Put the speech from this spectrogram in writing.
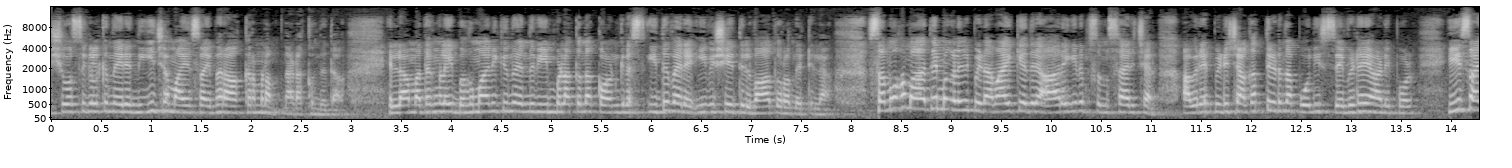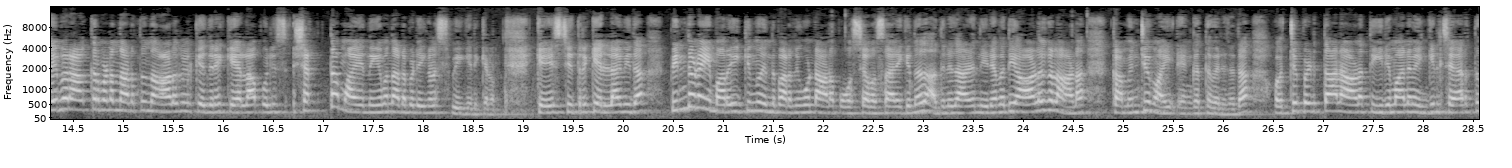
വിശ്വാസികൾക്ക് നേരെ നീചമായ സൈബർ ആക്രമണം നടക്കുന്നത്. എല്ലാ മതങ്ങളെയും ബഹുമാനിക്കുന്നു എന്ന് വീമ്പിളക്കുന്ന കോൺഗ്രസ് ഇതുവരെ ഈ വിഷയത്തിൽ വാ തുറന്നിട്ടില്ല. സമൂഹ മാധ്യമങ്ങളിൽ പിണറായിക്കെതിരെ ആരെങ്കിലും സംസാരിച്ചാൽ അവരെ പിടിച്ചകത്തിടുന്ന പോലീസ് എവിടെയാണിപ്പോൾ? ഈ സൈബർ ആക്രമണം നടത്തുന്ന ആളുകൾക്കെതിരെ കേരള പോലീസ് ശക്തമായ നിയമ നടപടികൾ സ്വീകരിക്കണം. കെ എസ് ചിത്രയ്ക്ക് എല്ലാവിധ പിന്തുണയും അറിയിക്കുന്നു എന്ന് പറഞ്ഞുകൊണ്ടാണ് പോസ്റ്റ് അവസാനിക്കുന്നത്. അതിന് താഴെ നിരവധി ആളുകളാണ് കമന്റുമായി രംഗത്ത് വരുന്നത്. ഒറ്റപ്പെടുത്താനാണ് തീരുമാനമെങ്കിൽ ചേർത്ത്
